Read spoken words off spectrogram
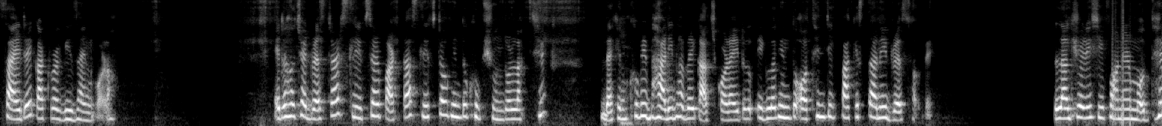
সাইডে কাটওয়ার্ক ডিজাইন করা। এটা হচ্ছে ড্রেসটার স্লিভসের পার্টটা স্লিভসটাও কিন্তু খুব সুন্দর লাগছে। দেখেন খুবই ভারীভাবে কাজ করা। এটা এগুলো কিন্তু অথেন্টিক পাকিস্তানি ড্রেস হবে। লাক্সারি শিফনের মধ্যে।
